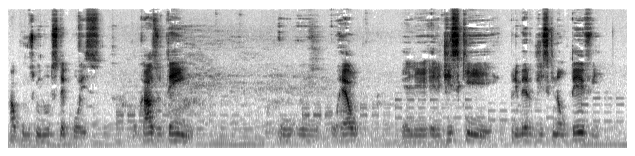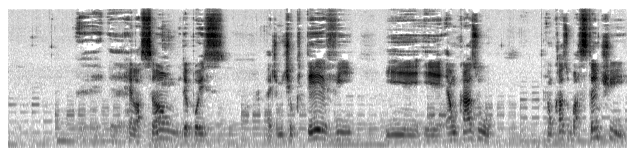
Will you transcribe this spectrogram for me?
alguns minutos depois. O caso tem o, o, o réu ele, ele disse que primeiro disse que não teve é, é, relação depois admitiu que teve e, e, é um caso é um caso bastante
